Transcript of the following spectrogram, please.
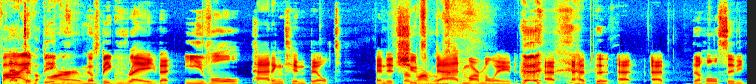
five That's a big armed. a big ray that evil Paddington built and it shoots marmalade. bad marmalade at, at the at at the whole city.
